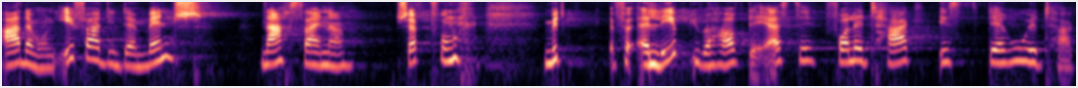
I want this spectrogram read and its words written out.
Adam und Eva, den der Mensch nach seiner Schöpfung mit, erlebt überhaupt, der erste volle Tag ist der Ruhetag,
